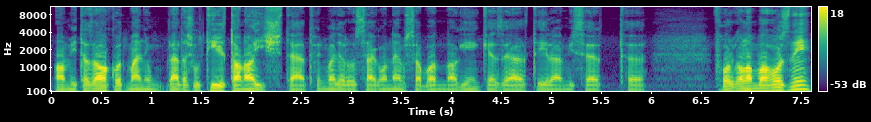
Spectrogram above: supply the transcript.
amit az alkotmányunk ráadásul tiltana is, tehát hogy Magyarországon nem szabadna génkezelt élelmiszert forgalomba hozni,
